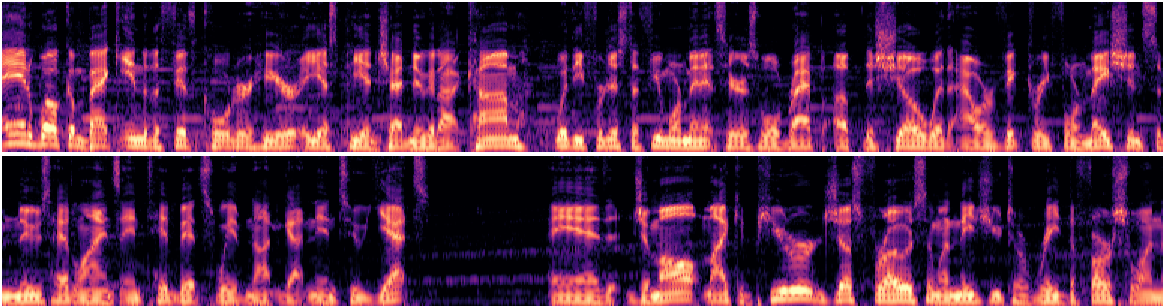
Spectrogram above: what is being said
And welcome back into the fifth quarter here, ESPNChattanooga.com. With you for just a few more minutes here as we'll wrap up the show with our victory formation, some news headlines and tidbits we have not gotten into yet. And Jamal, my computer just froze. So I'm going to need you to read the first one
